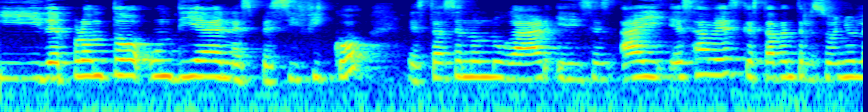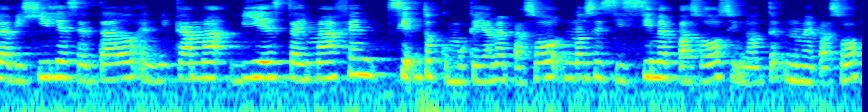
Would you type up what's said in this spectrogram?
y de pronto un día en específico estás en un lugar y dices, ay, esa vez que estaba entre el sueño y la vigilia sentado en mi cama, vi esta imagen, siento como que ya me pasó, no sé si sí me pasó, si no, me pasó,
